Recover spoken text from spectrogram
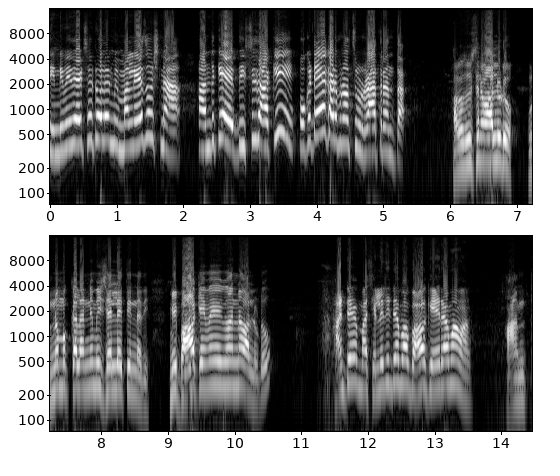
తిండి మీద ఏడ్చేటోళ్ళని మిమ్మల్నే చూసిన. అందుకే దిష్టి తాకి ఒకటే గడపనొచ్చుడు రాత్రంతా. అగ చూసిన వాళ్ళుడు ఉన్న ముక్కలన్నీ మీ చెల్లె తిన్నది. మీ బాకేమేమన్నా వాళ్ళుడు అంటే మా చెల్లె తింటే మా బావకి ఏ రామావా అంత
